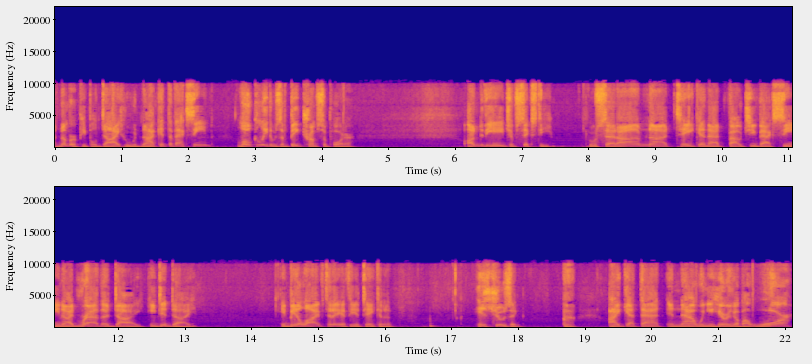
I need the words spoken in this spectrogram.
A number of people died who would not get the vaccine. Locally, there was a big Trump supporter under the age of 60 who said, I'm not taking that Fauci vaccine. I'd rather die. He did die. He'd be alive today if he had taken it. His choosing. I get that. And now when you're hearing about war,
